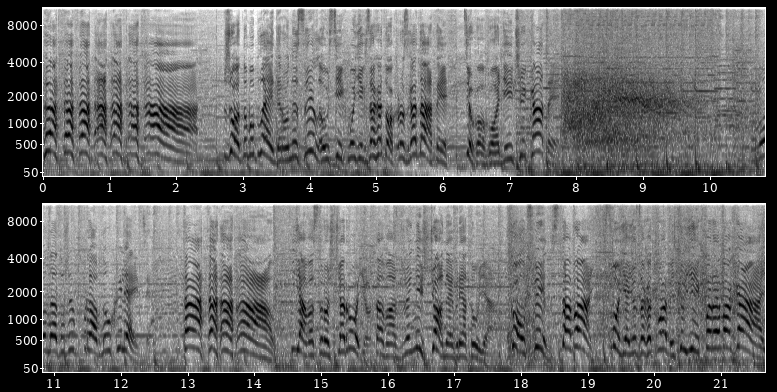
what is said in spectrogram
Ха-ха-ха-ха-ха! Жодному блейдеру не сила усіх моїх загадок розгадати. Цього годі й чекати. Вона дуже вправно ухиляється. Ха-ха-ха-ха! Я вас розчарую, та вас вже ніщо не врятує. Колсвін, вставай! Своєю загадковістю їх перемагай!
